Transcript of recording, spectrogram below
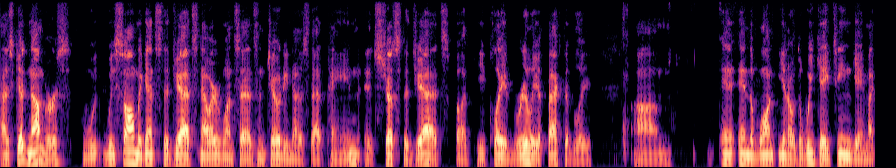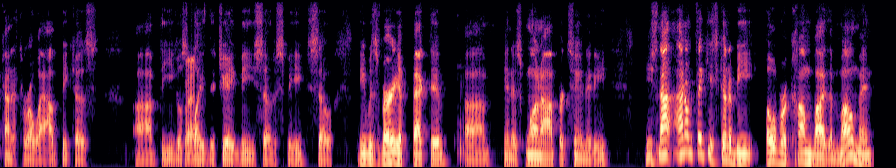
has good numbers. We, we saw him against the Jets. Now everyone says, and Jody knows that pain. It's just the Jets, but he played really effectively. Um, in, in the one, you know, the Week 18 game, I kind of throw out because uh, the Eagles Right. played the JV, so to speak. So he was very effective um, in his one opportunity. He's not, I don't think he's going to be overcome by the moment.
